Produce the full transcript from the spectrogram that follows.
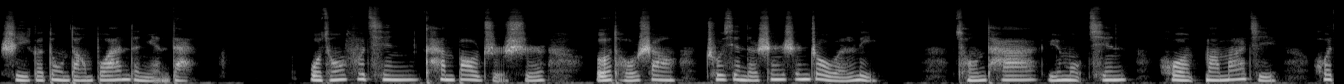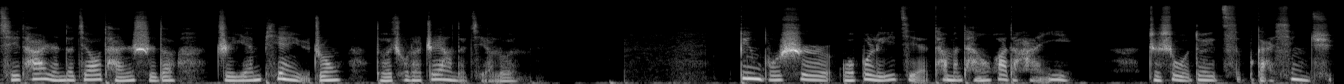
是一个动荡不安的年代。我从父亲看报纸时额头上出现的深深皱纹里，从他与母亲或妈妈吉。或其他人的交谈时的只言片语中，得出了这样的结论，并不是我不理解他们谈话的含义，只是我对此不感兴趣。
